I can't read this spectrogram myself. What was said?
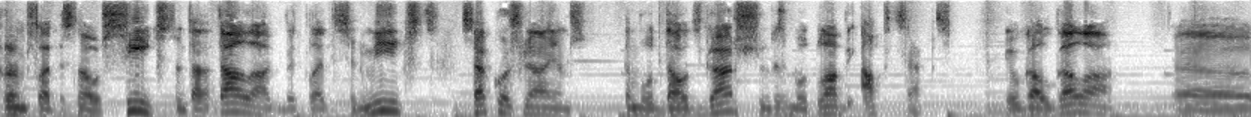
protams, lai tas nav sīksts un tā tālāk, bet lai tas ir mīksts, sakošļājams, tam būtu daudz garš un tas būtu labi apcepts. Jo galu galā uh,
